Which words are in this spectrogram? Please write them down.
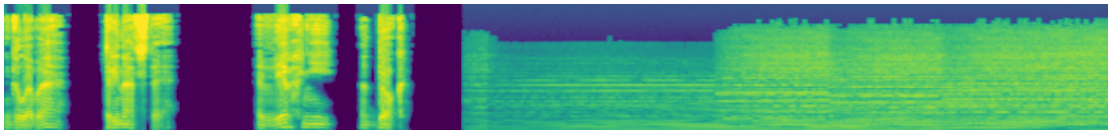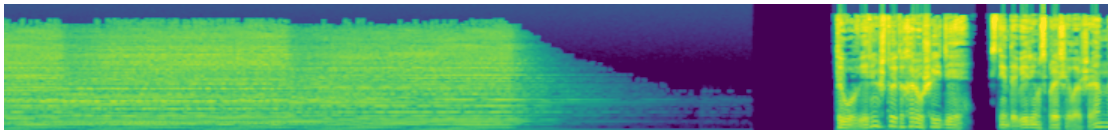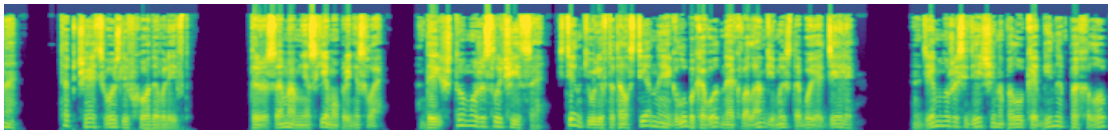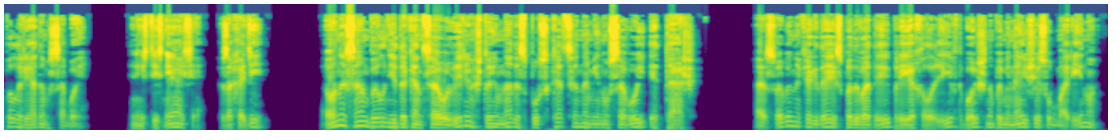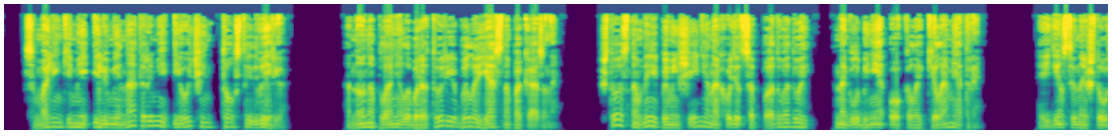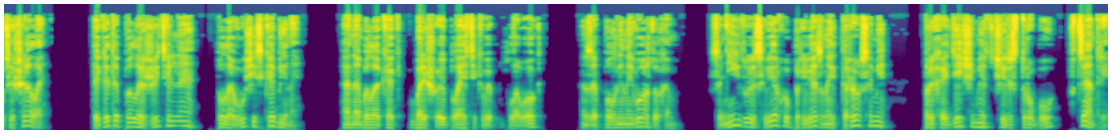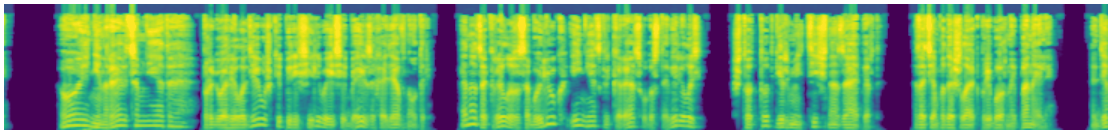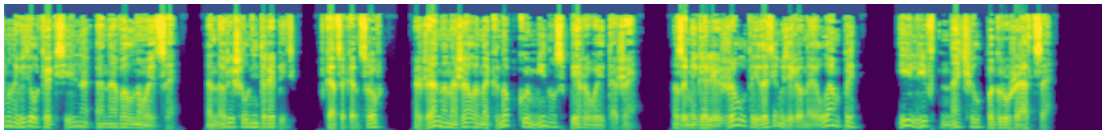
Глава 13. Верхний док. «Ты уверен, что это хорошая идея?» С недоверием спросила Жанна, топчась возле входа в лифт. «Ты же сама мне схему принесла. Да и что может случиться? Стенки у лифта толстенные, глубоководные акваланги мы с тобой одели». Демон, уже сидящий на полу кабины, похлопал рядом с собой. «Не стесняйся, заходи». Он и сам был не до конца уверен, что им надо спускаться на минусовой этаж. Особенно, когда из-под воды приехал лифт, больше напоминающий субмарину, с маленькими иллюминаторами и очень толстой дверью. Но на плане лаборатории было ясно показано, что основные помещения находятся под водой на глубине около километра. Единственное, что утешало, так это положительная плавучесть кабины. Она была как большой пластиковый поплавок, заполненный воздухом, снизу и сверху привязанный тросами, проходящими через трубу в центре. «Ой, не нравится мне это», — проговорила девушка, пересиливая себя и заходя внутрь. Она закрыла за собой люк и несколько раз удостоверилась, что тот герметично заперт. Затем подошла к приборной панели. Демон увидел, как сильно она волнуется, но решил не торопить. В конце концов, Жанна нажала на кнопку минус первого этажа. Замигали желтые, затем зеленые лампы, и лифт начал погружаться.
